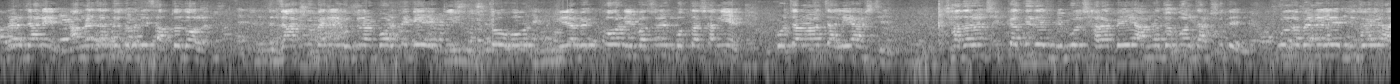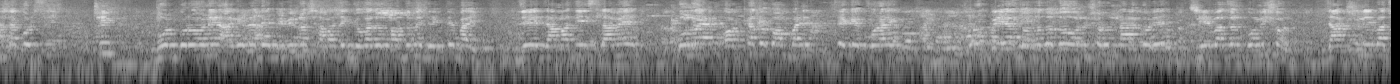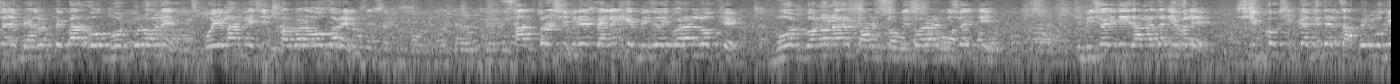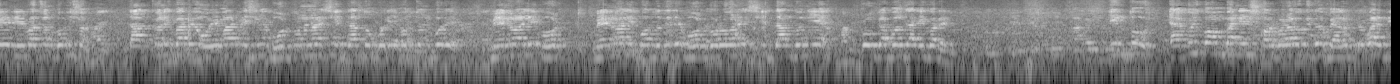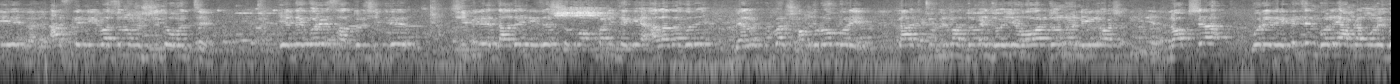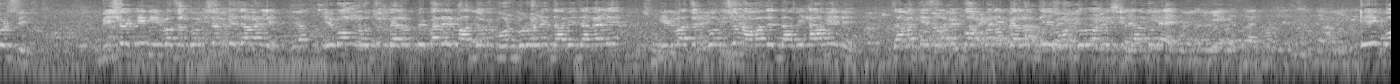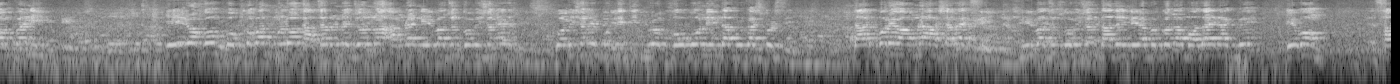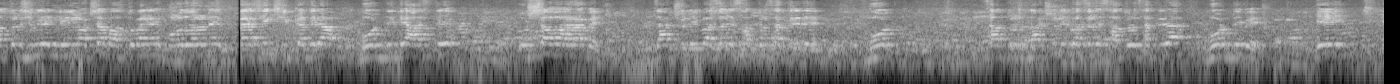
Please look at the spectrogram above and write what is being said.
আপনারা জানেন, আমরা ছাত্র দল। জাকসু প্যানেল ঘোষণার পর থেকে একটি সুষ্ঠু ও নিরপেক্ষ নির্বাচনের প্রত্যাশা নিয়ে প্রচারণা চালিয়ে আসছি। সাধারণ শিক্ষার্থীদের বিপুল সাড়া পেয়ে আমরা যখন জাকসুতে পূর্ণ প্যানেলে বিজয়ের আশা করছি, ঠিক ভোট গ্রহণের আগে রাতে বিভিন্ন সামাজিক যোগাযোগ মাধ্যমে দেখতে পাই যে জামাতি ইসলামের কোনো এক অখ্যাত কোম্পানি থেকে ক্রয় প্রক্রিয়া যথাযথ অনুসরণ না করে নির্বাচন কমিশন জাকসু নির্বাচনের ব্যালট পেপার ও ভোট গ্রহণের ওয়েমার মেশিন সরবরাহ করেন। ছাত্র শিবিরের প্যানেলকে বিজয়ী করার লক্ষ্যে ভোট গণনার কারচুপি করার বিষয়টি বিষয়টি জানাজানি হলে শিক্ষক শিক্ষার্থীদের চাপের মুখে নির্বাচন কমিশন তাৎক্ষণিকভাবে ওএমআর মেশিনে ভোট গণনার সিদ্ধান্ত পরিবর্তন করে ম্যানুয়ালি ভোট, ম্যানুয়ালি পদ্ধতিতে ভোট গ্রহণের সিদ্ধান্ত নিয়ে প্রজ্ঞাপন জারি করেন। কিন্তু একই কোম্পানির সরবরাহকৃত ব্যালট পেপার দিয়ে আজকে নির্বাচন অনুষ্ঠিত হচ্ছে। এতে করে ছাত্র শিবিরের শিবিরে তাদের নিজস্ব কোম্পানি থেকে আলাদা করে ব্যালট পেপার সংগ্রহ করে কাজ কারচুপির মাধ্যমে জয়ী হওয়ার জন্য নীল নকশা করে রেখেছেন বলে আমরা মনে করছি। বিষয়টি নির্বাচন কমিশনকে জানালে এবং নতুন ব্যালট পেপারের মাধ্যমে ভোট গ্রহণের দাবি জানালে নির্বাচন কমিশন আমাদের দাবি না মেনে জামাত ইসলামের কোম্পানি ব্যালট দিয়ে ভোট গ্রহণের সিদ্ধান্ত নেয়। এই কোম্পানি এই রকম পক্ষপাতমূলক আচরণের জন্য আমরা নির্বাচন কমিশনের কমিশনের প্রতি তীব্র ক্ষোভ ও নিন্দা প্রকাশ করছি। তারপরেও আমরা আশা রাখছি নির্বাচন কমিশন তাদের নিরপেক্ষতা বজায় রাখবে এবং ছাত্র শিবিরের নীল নকশা বাস্তবায়নে কোনো ধরনের ঐতিহাসিক শিক্ষার্থীরা ভোট দিতে আসতে উৎসাহ হারাবেন। জাকসু নির্বাচনে ছাত্রছাত্রীদের ভোট ছাত্র ডাকসু নির্বাচনে ছাত্রছাত্রীরা ভোট দিবে। এই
